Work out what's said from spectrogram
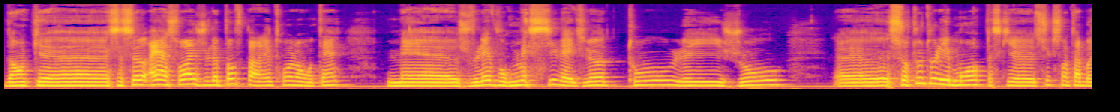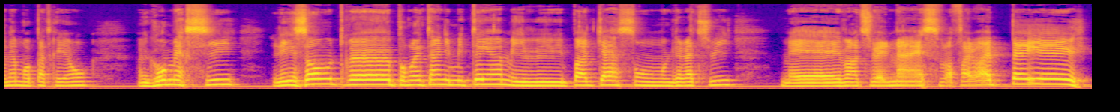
Donc, euh, c'est ça. Hey, à soir, je voulais pas vous parler trop longtemps, mais euh, je voulais vous remercier d'être là tous les jours, euh, surtout tous les mois, parce que ceux qui sont abonnés à mon Patreon, un gros merci. Les autres, pour un temps limité, hein, mes podcasts sont gratuits, mais éventuellement, il va falloir payer.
